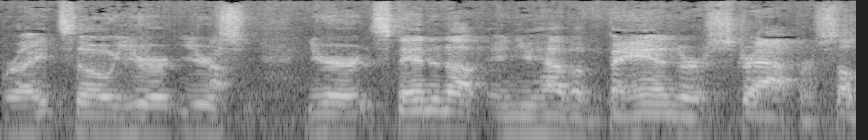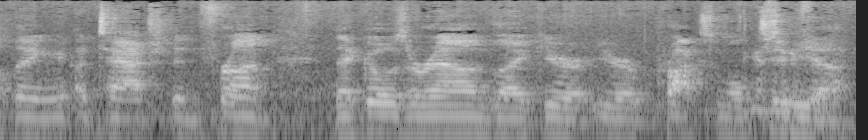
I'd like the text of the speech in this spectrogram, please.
right? So you're you're Ah. you're standing up and you have a band or strap or something attached in front that goes around like your your proximal tibia,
